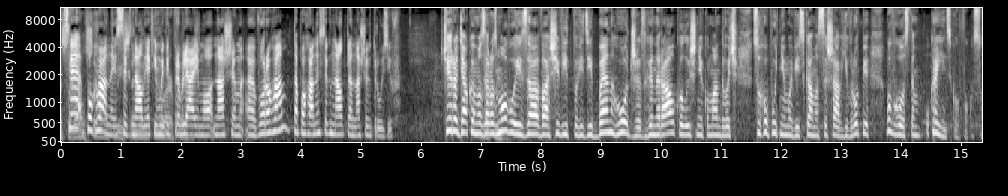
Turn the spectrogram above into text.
Це поганий сигнал, який ми відправляємо нашим е, ворогам, та поганий сигнал для наших друзів. Щиро дякуємо за розмову і за ваші відповіді. Бен Годжес, генерал, колишній командувач сухопутніми військами США в Європі, був гостем українського фокусу.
